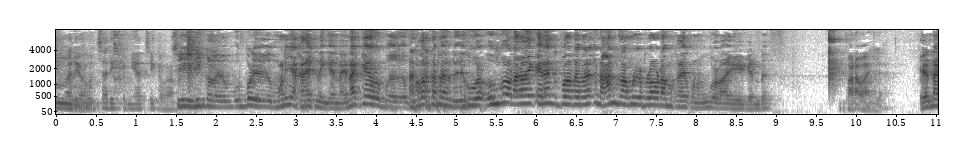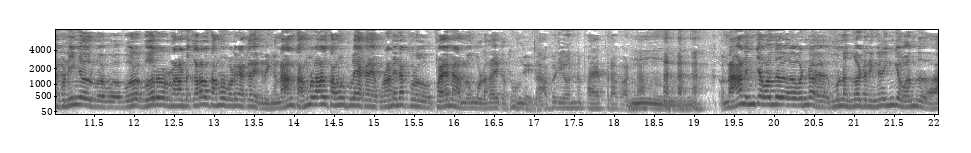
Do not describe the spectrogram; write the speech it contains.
நிறைய உச்சரிக்க முயற்சிக்க வேணும். சீ நீங்கள் இப்படி மொழியா கதைக்கிறீங்க. என்ன? எனக்கே ஒரு பதட்டமே உங்க- உங்களோட கதைக்க எனக்கு பதட்டமே. இருக்கு நான் தமிழில் பிள்ளை கதைக்கணும். உங்களோட கதைக்கண்டு பரவாயில்ல. ஏன்டா இப்போ நீங்கள் வேற ஒரு நாட்டுக்காரால் தமிழ் வழியாக கதைக்கிறீங்க நான் தமிழால் தமிழ் பிள்ளையா கதைக்கூடாது எனக்கு ஒரு பயமே இருந்தது உங்களோட கதைக்க தூங்க அப்படி ஒண்ணும் பயப்பட நான் இங்க வந்து என்ன முன்ன கேட்டீங்க இங்க வந்ததா?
